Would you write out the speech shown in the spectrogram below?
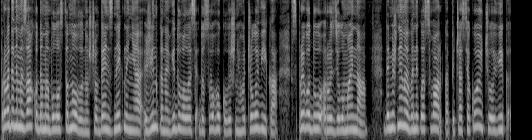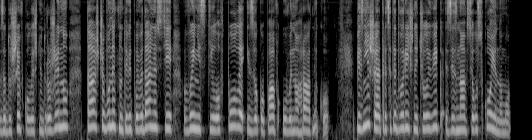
Проведеними заходами було встановлено, що в день зникнення жінка навідувалась до свого колишнього чоловіка з приводу розділу майна, де між ними виникла сварка, під час якої чоловік задушив колишню дружину та, щоб уникнути відповідальності, виніс тіло в поле і закопав у винограднику. Пізніше 32-річний чоловік зізнався у скоєному.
